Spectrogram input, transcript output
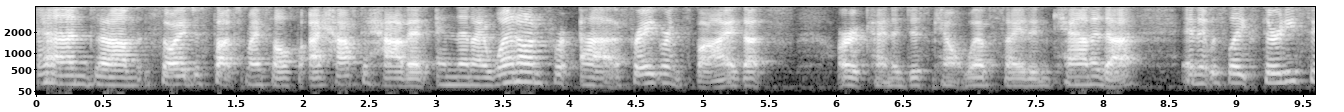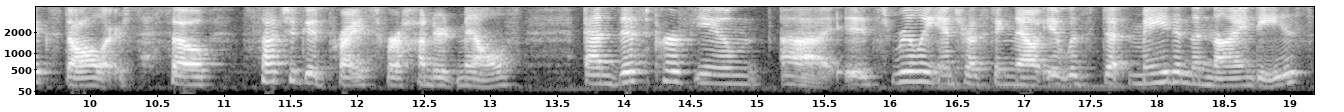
And um, so I just thought to myself, I have to have it. And then I went on for uh, FragranceBuy. That's our kind of discount website in Canada. And it was like $36. So such a good price for 100 mils. And this perfume, uh, it's really interesting now. It was made in the 90s.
